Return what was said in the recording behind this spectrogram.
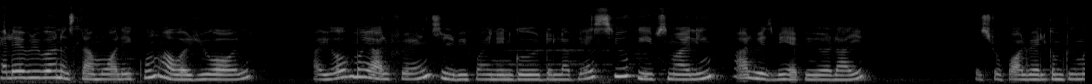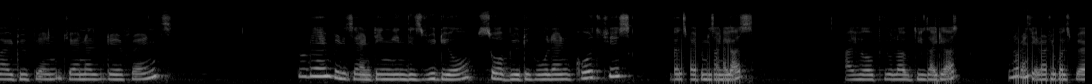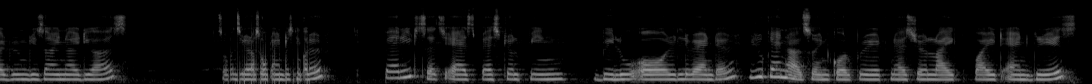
hello everyone assalamu alaikum. How are you all? I hope my all friends will be fine and good. Allah bless you. Keep smiling. Always be happy in your life. First of all welcome to my youtube channel dear friends. Today i'm presenting in this video so beautiful and gorgeous bedroom design ideas. I hope you love these ideas. You know there are few bedroom design ideas. So consider soft and color. Palettes such as pastel pink blue or lavender. You can also incorporate natural like white and grays.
